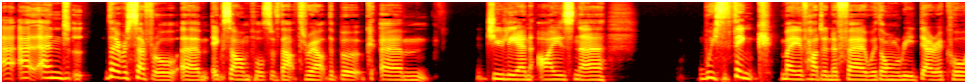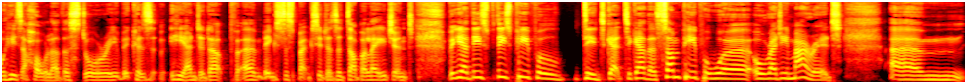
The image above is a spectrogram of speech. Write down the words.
and there are several um, examples of that throughout the book. Um, Julienne Aisner we think may have had an affair with Henri Dericourt. He's a whole other story because he ended up um, being suspected as a double agent. But yeah, these these people did get together. Some people were already married. Um,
